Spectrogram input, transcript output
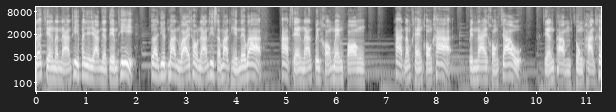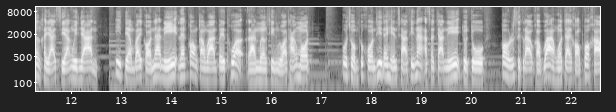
และเจียงหนานๆที่พยายามอย่างเต็มที่ เพื่อยึดมั่นไว้เท่านั้นที่สามารถเห็นได้ว่า ภาพแสงนั้นเป็นของแมงปองธาตุน้ำแข็งของข้าเป็นนายของเจ้า เสียงต่ำส่งผ่านเครื่องขยายเสียงวิญญาณ ที่เตรียมไว้ก่อนหน้านี้ และกล้องกังวานไปทั่วลานเมืองชิงหลัวทั้งหมด ผู้ชมทุกคนที่ได้เห็นฉากที่น่าอัศจรรย์นี้จู่ๆก็รู้สึกราวกับว่าหัวใจของพวกเขา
